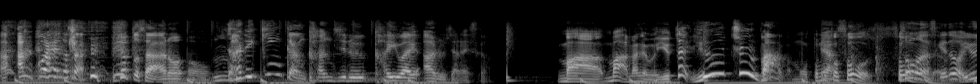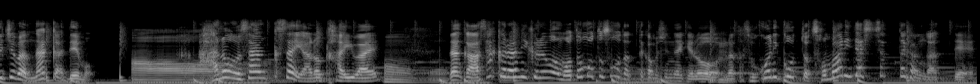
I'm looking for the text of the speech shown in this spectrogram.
ああっこら辺のさ ちょっとさあのう成金感感じる界隈あるじゃないですかまあまあまあでも言ったら YouTuber がもともとそうそうなんですけど YouTuber の中でも。あのうさんくさいあの界隈。なんか朝倉未来ももともとそうだったかもしれないけど、うん。なんかそこにこうちょっと染まり出しちゃった感があって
